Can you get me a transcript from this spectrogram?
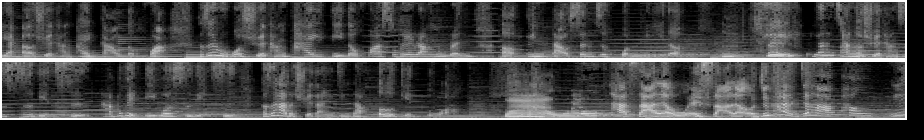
压呃血糖太高的话，可是如果血糖太低的话，是会让人呃晕倒甚至昏迷的。嗯，所以正常的血糖是四点四，它不可以低过四点四，可是他的血糖已经到二点多啊。哇他傻了，我也傻了，我就看你叫他抛，因为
